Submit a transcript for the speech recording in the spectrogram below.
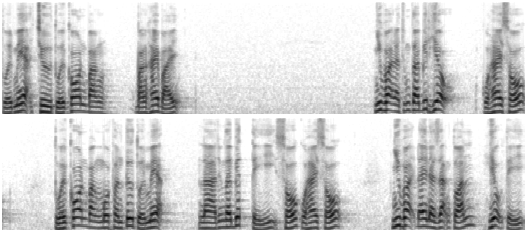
tuổi mẹ trừ tuổi con bằng bằng 27. Như vậy là chúng ta biết hiệu của hai số. Tuổi con bằng 1 phần tư tuổi mẹ là chúng ta biết tỷ số của hai số. Như vậy đây là dạng toán hiệu tỷ.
